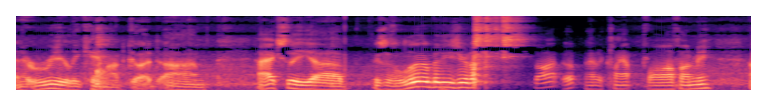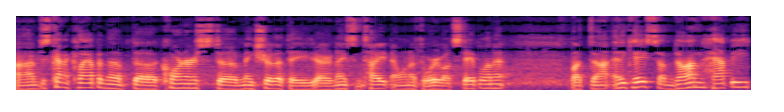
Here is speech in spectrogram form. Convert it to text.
and it really came out good. Um, I actually, uh, this is a little bit easier I thought. Oh, I had a clamp fall off on me. I'm just kind of clamping the, the corners to make sure that they are nice and tight and I won't have to worry about stapling it. But uh, any case, I'm done, happy.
